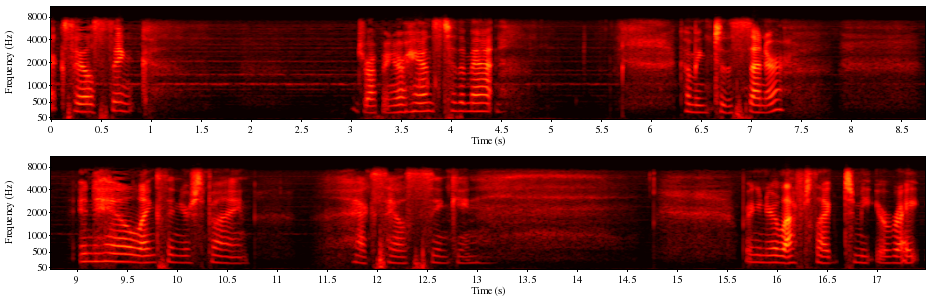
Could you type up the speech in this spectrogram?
Exhale, sink. Dropping our hands to the mat. Coming to the center. Inhale, lengthen your spine. Exhale, sinking. Bringing your left leg to meet your right.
